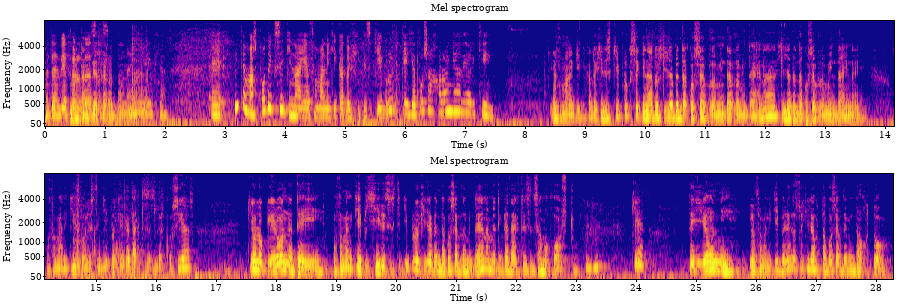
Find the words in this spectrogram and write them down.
με τα ενδιαφέροντάς, με τα Ναι, είναι αλήθεια. Ε, πείτε μας πότε ξεκινάει η Οθωμανική κατοχή της Κύπρου και για πόσα χρόνια διαρκεί; Η Οθωμανική κατοχή της Κύπρου ξεκινά το 1570-71. 1570 είναι η Οθωμανική εισβολή στην Κύπρο και η κατάκτηση της Λευκοσίας και ολοκληρώνεται η Οθωμανική επιχείρηση στην Κύπρο το 1571 με την κατάκτηση της Αμοχώστου. Και τελειώνει η Οθωμανική περίοδος το 1878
